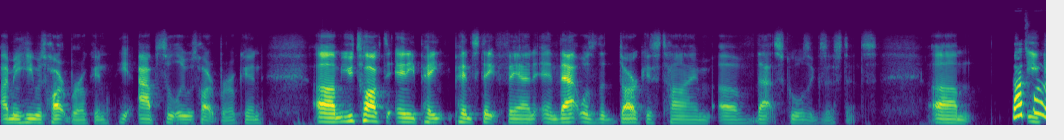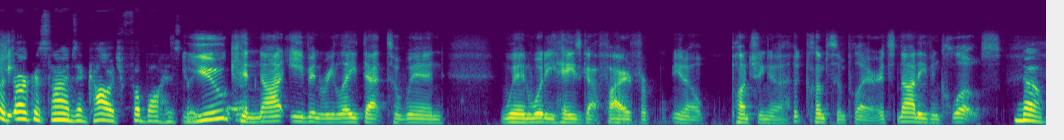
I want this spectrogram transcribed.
I mean, he was heartbroken. He absolutely was heartbroken. Um, you talk to any Penn, State fan, and that was the darkest time of that school's existence. Um, That's one of the darkest times in college football history. you cannot even relate that to when when Woody Hayes got fired for you know punching a Clemson player. It's not even close. no,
